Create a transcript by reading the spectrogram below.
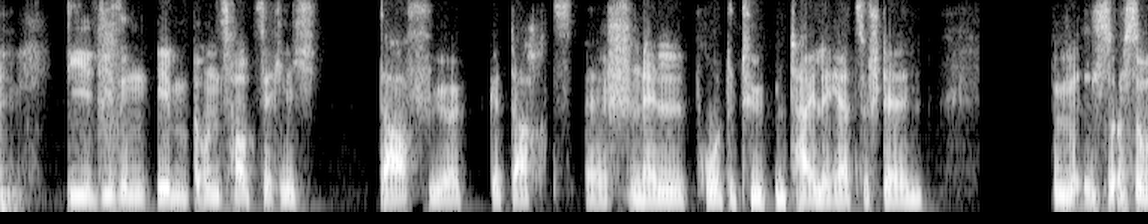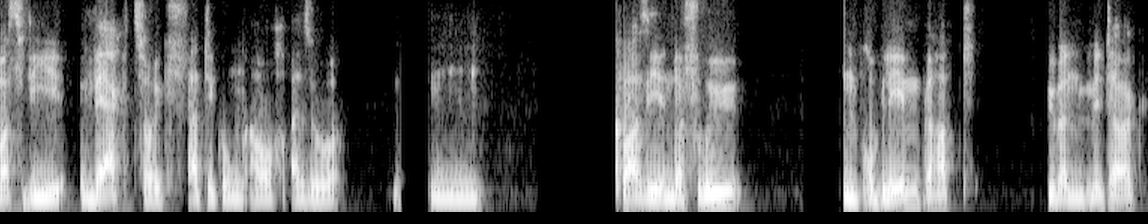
die, die sind eben bei uns hauptsächlich dafür gedacht, äh, schnell Prototypen, Teile herzustellen. So, sowas wie Werkzeugfertigung auch. Also mh, hm, quasi in der Früh ein Problem gehabt, über den Mittag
